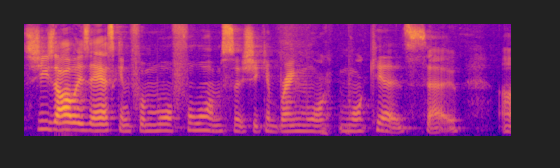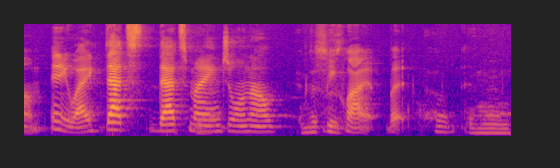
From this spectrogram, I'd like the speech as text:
She's always asking for more forms so she can bring more more kids. So um, anyway, that's that's my angel, and I'll And be is, quiet. But and then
